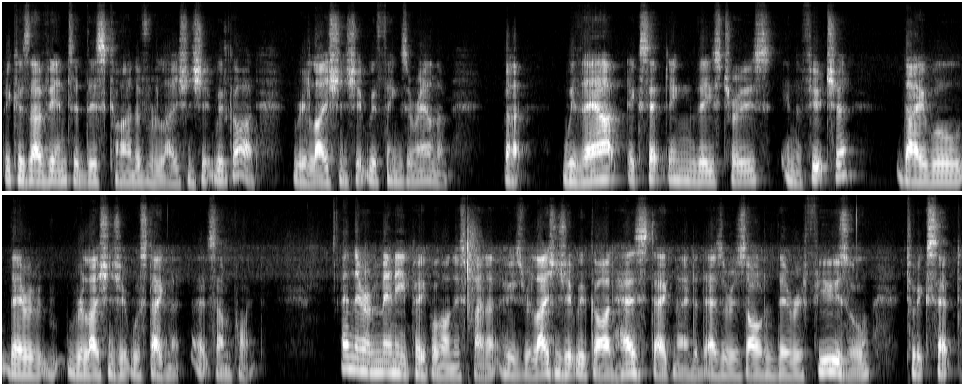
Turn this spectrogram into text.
because they've entered this kind of relationship with God, relationship with things around them. But without accepting these truths in the future, they will, their relationship will stagnate at some point. And there are many people on this planet whose relationship with God has stagnated as a result of their refusal to accept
